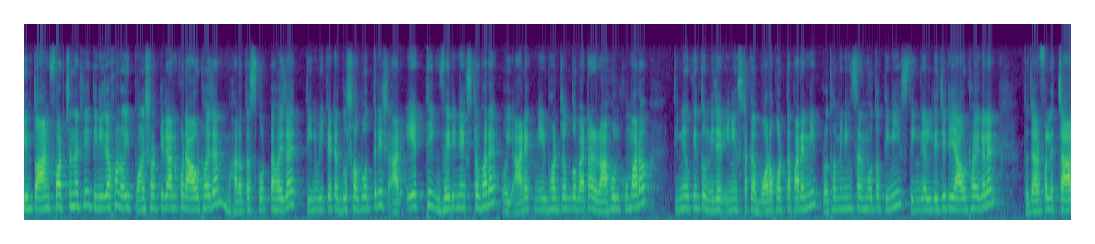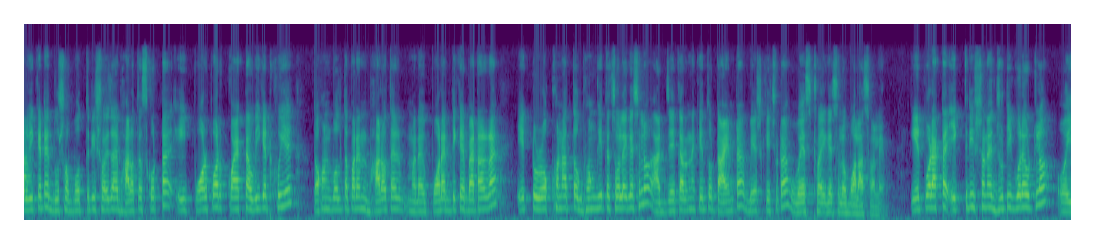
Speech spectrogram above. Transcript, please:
কিন্তু আনফর্চুনেটলি তিনি যখন ওই পঁয়ষট্টি রান করে আউট হয়ে যান, ভারতের স্কোরটা হয়ে যায় তিন উইকেটে দুশো বত্রিশ, আর এর ঠিক ভেরি নেক্সট ওভারে ওই আরেক নির্ভরযোগ্য ব্যাটার রাহুল কুমারও, তিনিও কিন্তু নিজের ইনিংসটাকে বড় করতে পারেননি। প্রথম ইনিংসের মতো তিনি সিঙ্গেল ডিজিটই আউট হয়ে গেলেন। তো যার ফলে চার উইকেটে দুশো বত্রিশ হয়ে যায় ভারতের স্কোরটা এই পরপর কয়েকটা উইকেট খুঁয়ে তখন বলতে পারেন ভারতের মানে পরের দিকের ব্যাটাররা একটু রক্ষণাত্মক ভঙ্গিতে চলে গেছিল, আর যে কারণে কিন্তু টাইমটা বেশ কিছুটা ওয়েস্ট হয়ে গেছিল বলা চলে। এরপর একটা একত্রিশ রানের জুটি গড়ে উঠল ওই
